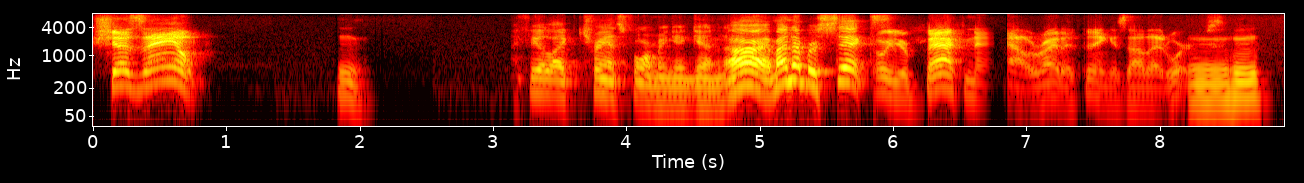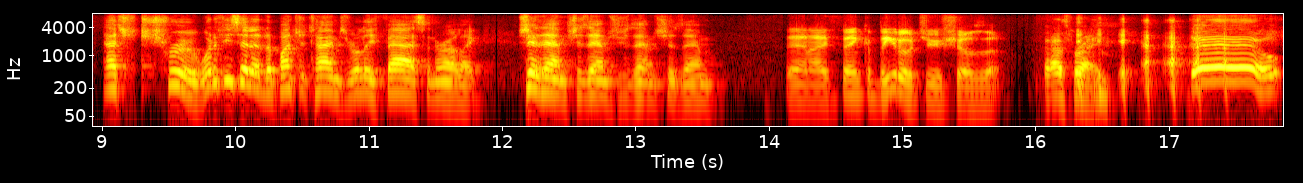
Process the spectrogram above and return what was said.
Shazam! I feel like transforming again. All right, my number six. Oh, you're back now, right? I think is how that works. Mhm. That's true. What if you said it a bunch of times really fast in a row, like Shazam, Shazam, Shazam, Shazam? Then I think Beetlejuice shows up. That's right. Hey-o.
